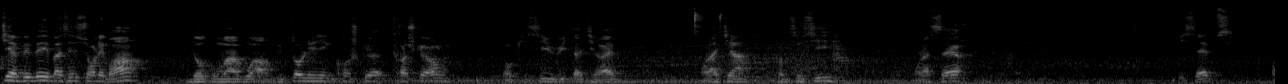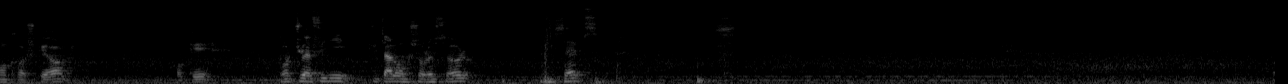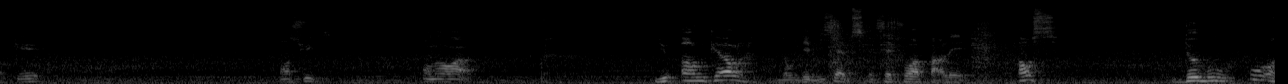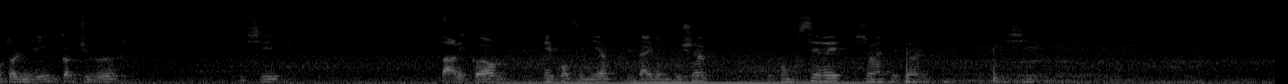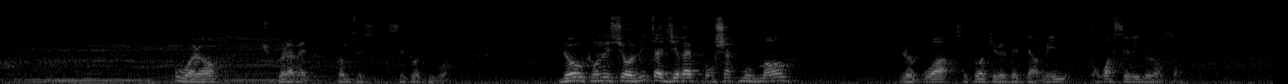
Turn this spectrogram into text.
TFBB est basé sur les bras. Donc on va avoir du tall kneeling crush curl. Donc ici 8 à 10 reps. On la tient comme ceci. On la serre. Biceps en crush curl. Ok. Quand tu as fini, tu t'allonges sur le sol. Biceps. Ok. Ensuite, on aura du arm curl, donc des biceps, mais cette fois par les hanches, debout ou en tall kneeling, comme tu veux. Ici, par les cordes. Et pour finir, des diamond push-up, des pompes serrées sur la kettle. Ici. Ou alors, tu peux la mettre comme ceci, c'est toi qui vois. Donc on est sur 8 à 10 reps pour chaque mouvement. Le poids, c'est toi qui le détermine. Trois séries de l'ensemble.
